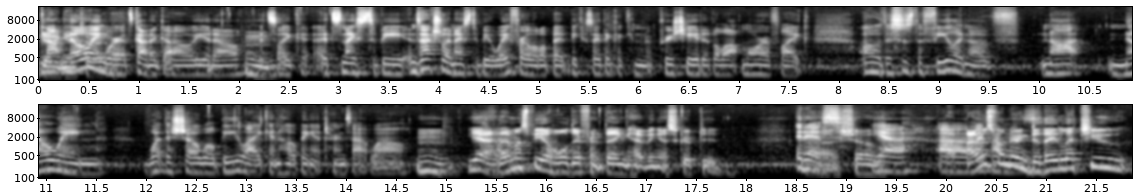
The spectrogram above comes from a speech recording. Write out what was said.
not knowing it. Where it's gonna go. You know, it's like it's nice to be. It's actually nice to be away for a little bit because I think I can appreciate it a lot more. Of like, oh, this is the feeling of not knowing what the show will be like and hoping it turns out well. Yeah, that must be a whole different thing having a scripted. It is Uh, show. Yeah, uh, I was wondering, is- do they let you?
